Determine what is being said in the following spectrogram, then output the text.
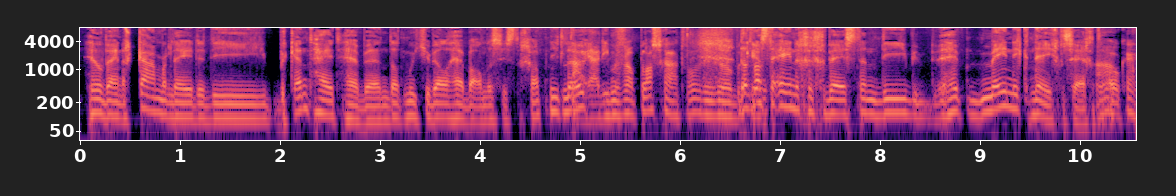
heel weinig Kamerleden die bekendheid hebben. En dat moet je wel hebben, anders is de grap niet leuk. Nou ja, die mevrouw Plasgaard, hoor. Die wel dat was de enige geweest en die heeft, meen ik, nee gezegd. Ah, ook. oké.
